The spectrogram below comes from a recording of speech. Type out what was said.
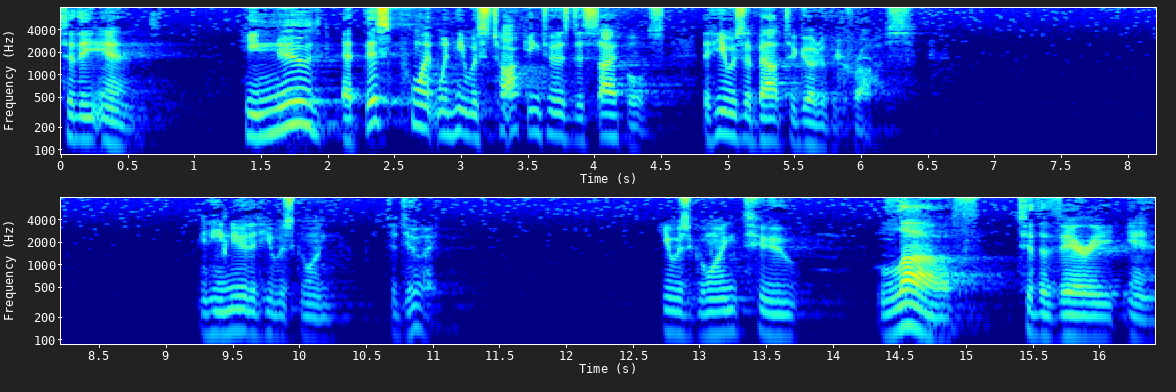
to the end. He knew at this point when he was talking to his disciples that he was about to go to the cross. And he knew that he was going to do it. He was going to love to the very end.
